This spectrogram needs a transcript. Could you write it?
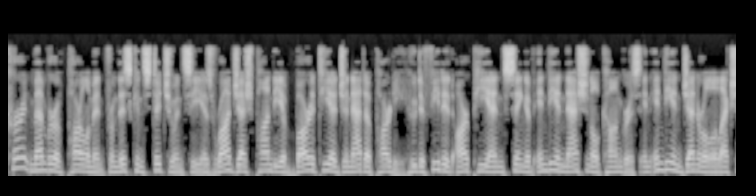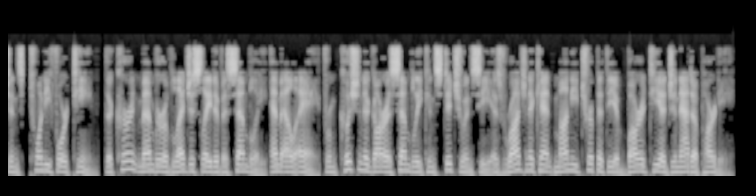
Current Member of Parliament from this constituency is Rajesh Pandey of Bharatiya Janata Party who defeated RPN Singh of Indian National Congress in Indian general elections 2014. The current Member of Legislative Assembly MLA from Kushinagar Assembly constituency is Rajnikant Mani Tripathi of Bharatiya Janata Party.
